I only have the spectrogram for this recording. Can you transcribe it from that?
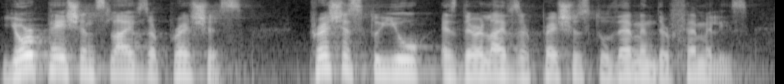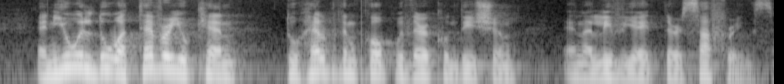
your patients' lives are precious. Precious to you as their lives are precious to them and their families. And you will do whatever you can to help them cope with their condition and alleviate their sufferings.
